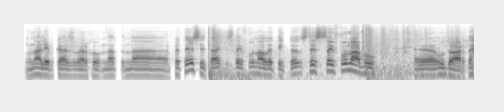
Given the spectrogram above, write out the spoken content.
наліпка зверху на, на ПТСі, так, з тайфуна летить. То з тайфуна був е, удар.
